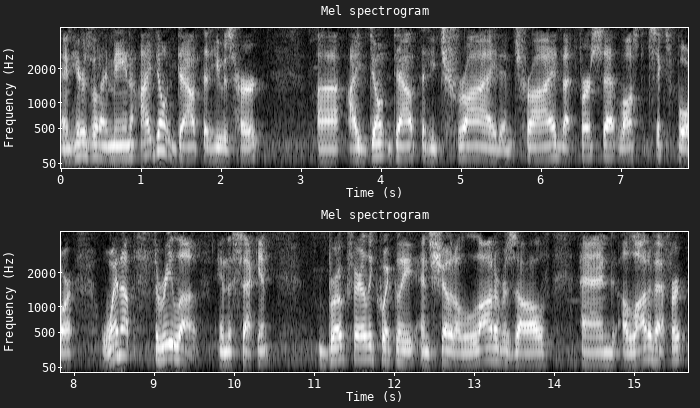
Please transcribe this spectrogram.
And here's what I mean: I don't doubt that he was hurt. Uh, I don't doubt that he tried and tried. That first set, lost at six four, went up three love in the second, broke fairly quickly, and showed a lot of resolve and a lot of effort,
